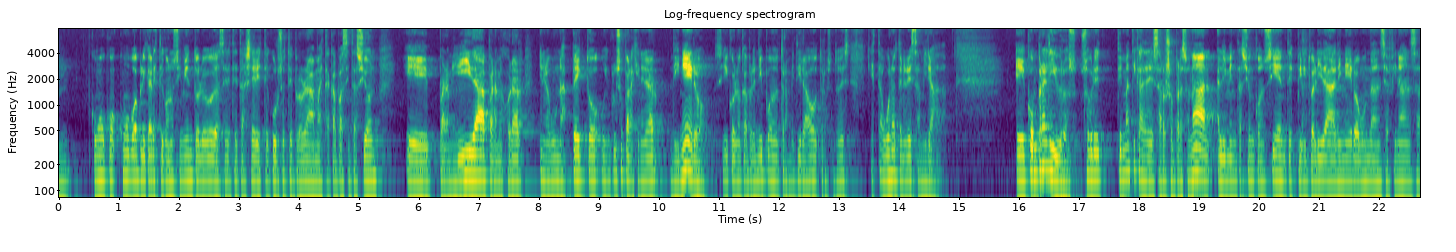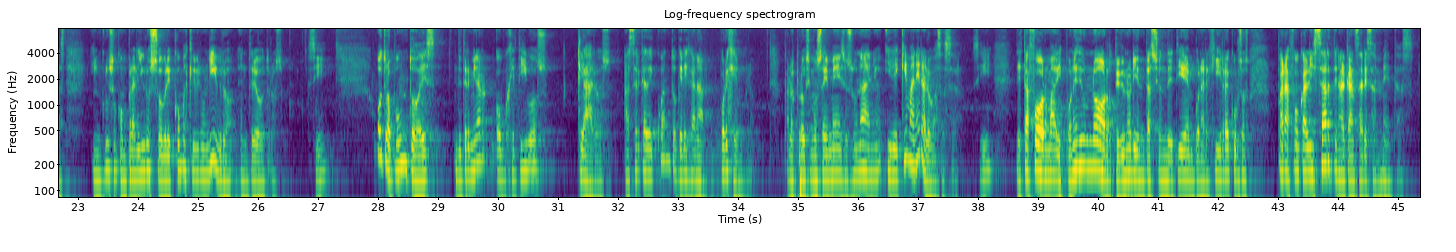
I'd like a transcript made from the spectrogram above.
cómo, puedo aplicar este conocimiento luego de hacer este taller, este curso, este programa, esta capacitación eh, para mi vida, para mejorar en algún aspecto o incluso para generar dinero. ¿sí? Con lo que aprendí puedo transmitir a otros. Entonces está bueno tener esa mirada. Eh, comprar libros sobre temáticas de desarrollo personal, alimentación consciente, espiritualidad, dinero, abundancia, finanzas. Incluso comprar libros sobre cómo escribir un libro, entre otros. ¿sí? Otro punto es determinar objetivos claros acerca de cuánto querés ganar. Por ejemplo, para los próximos seis meses, un año, y de qué manera lo vas a hacer. ¿sí? De esta forma, dispones de un norte, de una orientación de tiempo, energía y recursos para focalizarte en alcanzar esas metas.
